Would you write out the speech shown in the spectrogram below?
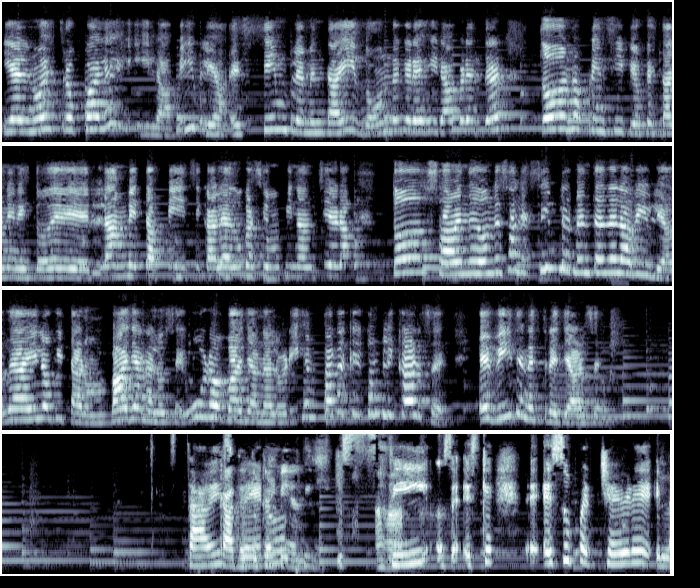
¿Y el nuestro cuál es? Y la Biblia es simplemente ahí donde querés ir a aprender todos los principios que están en esto de la metafísica, la educación financiera. Todos saben de dónde sale, simplemente de la Biblia. De ahí lo quitaron. Vayan a lo seguro, vayan al origen. ¿Para qué complicarse? Eviten estrellarse. ¿Sabes? Sí, o sea, es que es súper chévere el,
